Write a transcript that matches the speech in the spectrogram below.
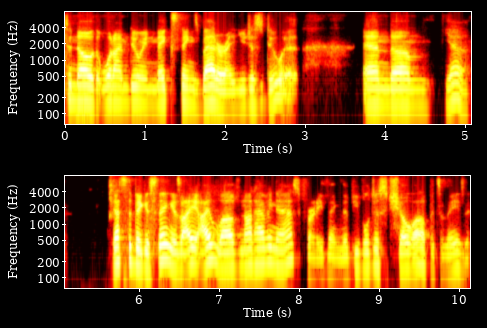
to know that what I'm doing makes things better and you just do it and um, yeah that's the biggest thing is I, I love not having to ask for anything that people just show up. It's amazing.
